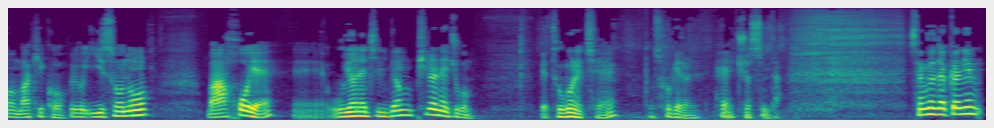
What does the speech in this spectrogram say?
어, 마키코 그리고 이소노 마호의 에, 우연의 질병 필연의 죽음 두 권의 책 또 소개를 해 주셨습니다. 생선 작가님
